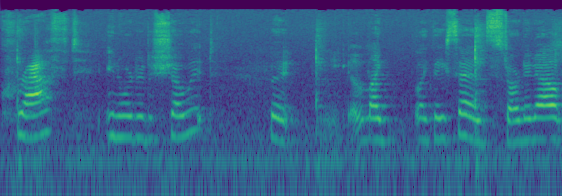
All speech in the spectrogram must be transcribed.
craft in order to show it. But like like they said, started out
